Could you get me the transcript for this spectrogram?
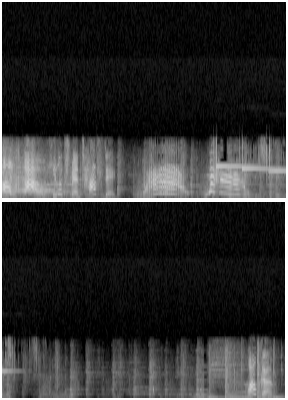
Oh, wow! He looks fantastic! Welcome!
